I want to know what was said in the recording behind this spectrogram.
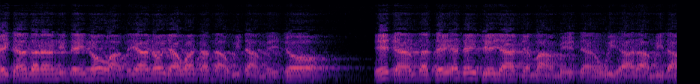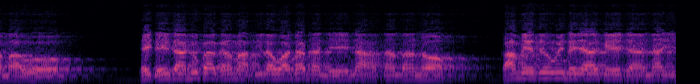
ဒိဋ္ဌံတရဏိသိဏောဝတရားနောယဝတတဝိတမေတောဧတံတတိအဋိဋ္ဌေယဗြမမေတံဝိဟာရမိဓမ္မာဝဒိဋ္ဌိဇာနုပကမ္မသီလဝါဒတနေနသံပန္နောကာမေတုဝိနယကေတနာယိ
